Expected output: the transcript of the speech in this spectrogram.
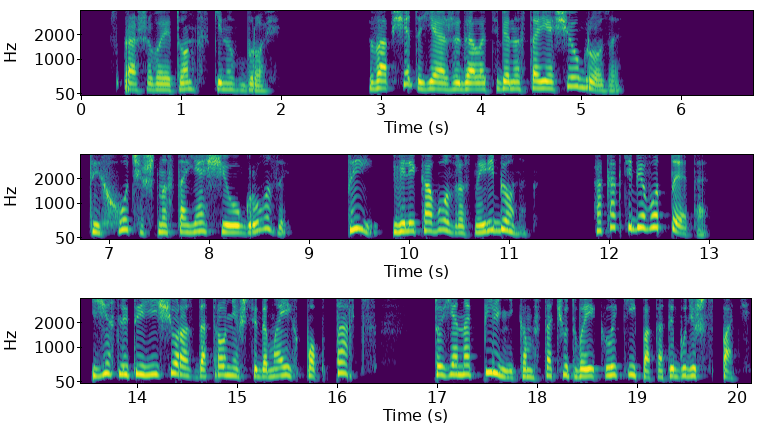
— спрашивает он, вскинув бровь. «Вообще-то я ожидала от тебя настоящей угрозы». Ты хочешь настоящие угрозы? Ты — великовозрастный ребенок. А как тебе вот это? Если ты еще раз дотронешься до моих поп-тартс, то я напильником сточу твои клыки, пока ты будешь спать.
